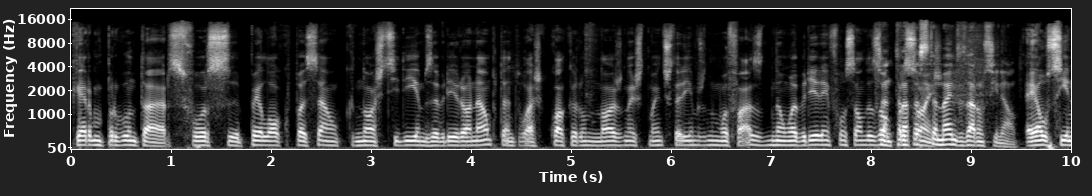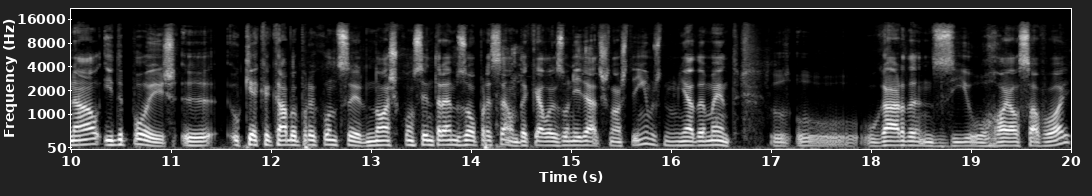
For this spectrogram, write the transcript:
quer-me perguntar se fosse pela ocupação que nós decidíamos abrir ou não, portanto, acho que qualquer um de nós neste momento estaríamos numa fase de não abrir em função das portanto, ocupações. Trata-se também de dar um sinal. É o sinal e depois uh, o que é que acaba por acontecer? Nós concentramos a operação daquelas unidades que nós tínhamos, nomeadamente o, o, o Gardens e o Royal Savoy.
